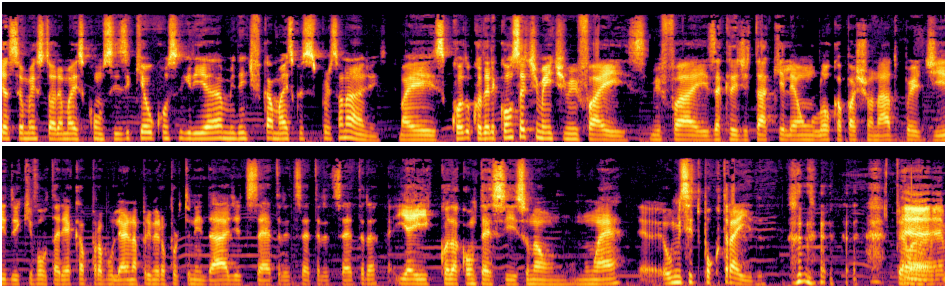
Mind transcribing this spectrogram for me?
ia ser uma história mais concisa e que eu conseguiria me identificar mais com esses personagens. Mas quando, quando ele constantemente me faz me faz acreditar que ele é um louco apaixonado, perdido e que voltaria pra mulher na primeira oportunidade, etc, etc, etc. E aí, quando acontece isso, não, não é. Eu me sinto um pouco traído. pela, é,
